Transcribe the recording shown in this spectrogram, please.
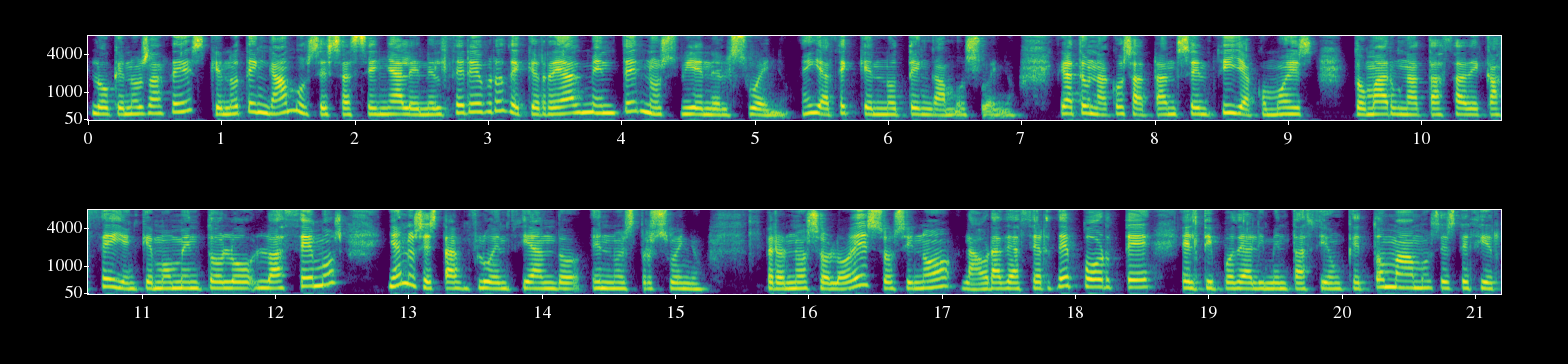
lo que nos hace es que no tengamos esa señal en el cerebro de que realmente nos viene el sueño ¿eh? y hace que no tengamos sueño. Fíjate una cosa tan sencilla como es tomar una taza de café y en qué momento lo, lo hacemos, ya nos está influenciando en nuestro sueño. Pero no solo eso, sino la hora de hacer deporte, el tipo de alimentación que tomamos, es decir,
